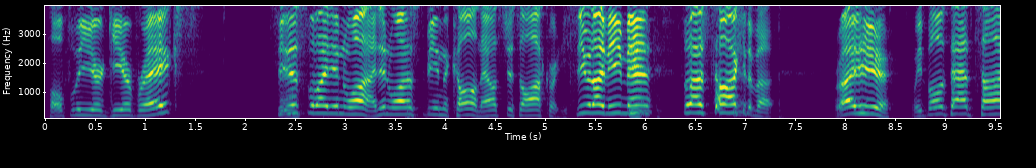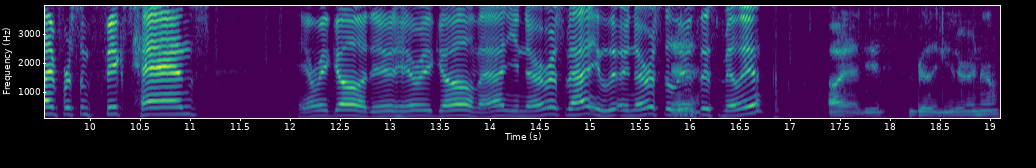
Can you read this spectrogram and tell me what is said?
Hopefully your gear breaks. See, this is what I didn't want. I didn't want us to be in the call. Now it's just awkward. You see what I mean, man? That's what I was talking about. Right here. We both had time for some fixed hands. Here we go, dude. Here we go, man. You nervous, man? You, you nervous to lose this million? Oh yeah, dude. You really need it right now.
